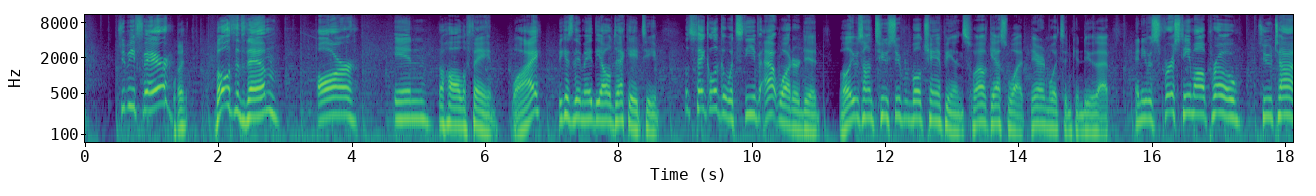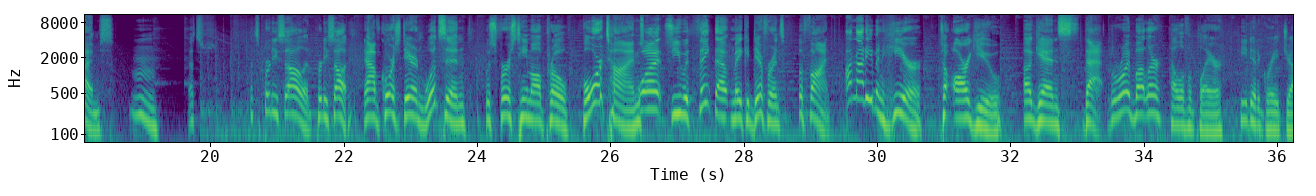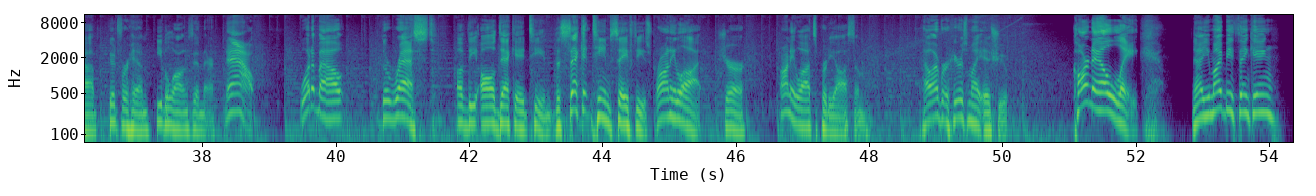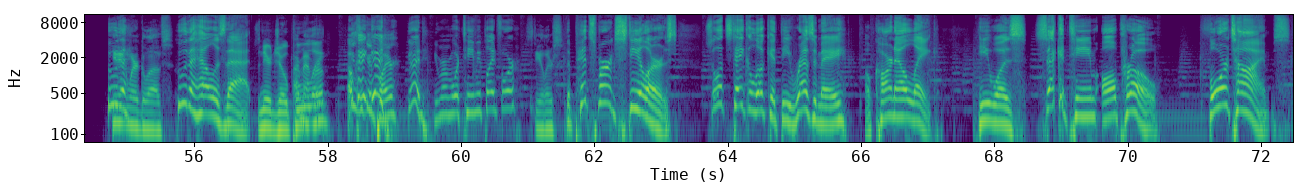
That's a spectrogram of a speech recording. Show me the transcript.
To be fair, What? both of them are in the Hall of Fame. Why? Because they made the all decade team. Let's take a look at what Steve Atwater did. Well, he was on two Super Bowl champions. Well, guess what? Darren Woodson can do that. And he was first team All Pro two times. Hmm, that's that's pretty solid. Pretty solid. Now, of course, Darren Woodson was first team All Pro four times. What? So you would think that would make a difference, but fine. I'm not even here to argue against that. Leroy Butler, hell of a player. He did a great job. Good for him. He belongs in there. Now, what about the rest of the all decade team? The second team safeties, Ronnie Lott. Sure. Ronnie Lott's pretty awesome. However, here's my issue Carnell Lake. Now, you might be thinking, He who didn't the, wear gloves. who the hell is that? It's near Joe I Pool Lake. He's okay, a good, good. player. Good. You remember what team he played for? Steelers. The Pittsburgh Steelers. So let's take a look at the resume of Carnell Lake. He was second team All Pro four times.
